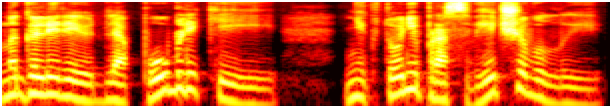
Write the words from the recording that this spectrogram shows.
на галерею для публики и никто не просвечивал и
